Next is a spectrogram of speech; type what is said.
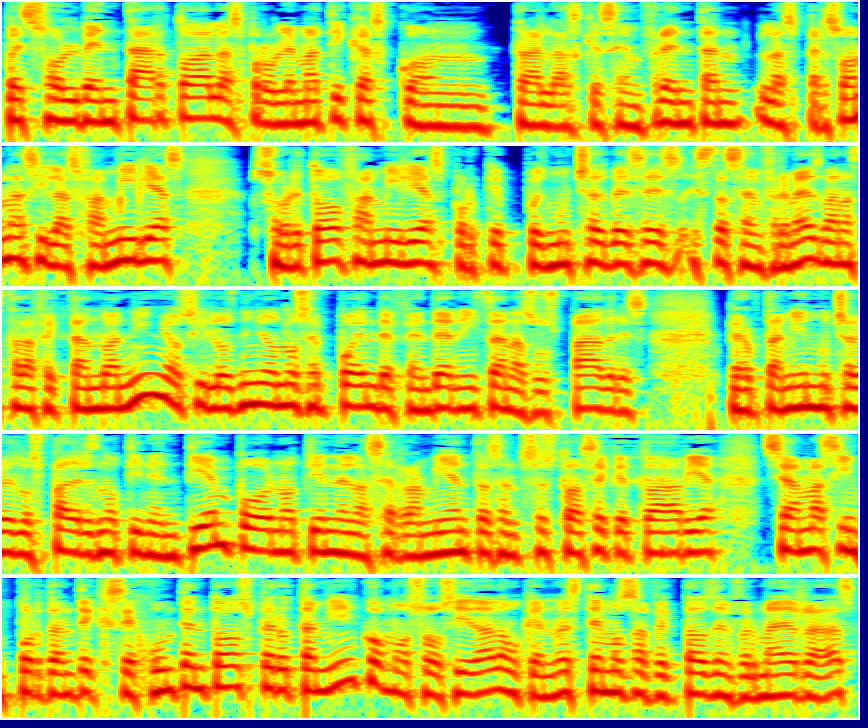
pues solventar todas las problemáticas contra las que se enfrentan las personas y las familias, sobre todo familias, porque pues muchas veces estas enfermedades van a estar afectando a niños y los niños no se pueden defender, necesitan a sus padres, pero también muchas veces los padres no tienen tiempo, no tienen las herramientas, entonces esto hace que todavía sea más importante que se junten todos, pero también como sociedad, aunque no estemos afectados de enfermedades raras,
